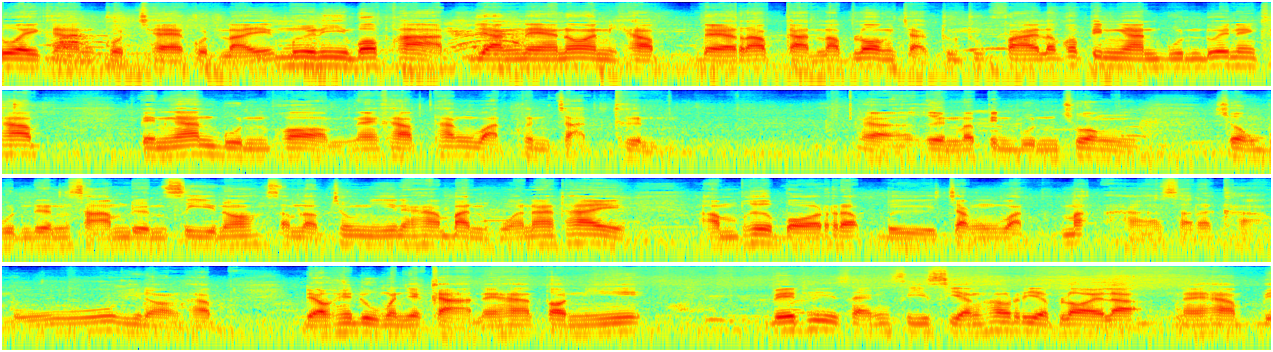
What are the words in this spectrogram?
ด้วยการกดแชร์กดไลค์มือนี้บ่พลาดอย่างแน่นอนครับ ได้รับการรับรองจากทุกๆฝ่ายแล้วก็เป็นงานบุญด้วยนะครับ เป็นงานบุญพร้อมนะครับ ทั้งวัดเพิ่นจัดขึ้นเอ่อเอื่นมาเป็นบุญช่วง ช่วงบุญเดือน 3 เดือน4เนาะสำหรับช่วงนี้นะฮะบันหัวหน้าไทยอำเภอบอระบือจังหวัดมหาสารคามโอ้พี่น้องครับ เดี๋ยวให้ดูบรรยากาศนะฮะตอนนี้เวทีแสงสีเสียงเข้าเรียบร้อยแล้วนะครับเว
